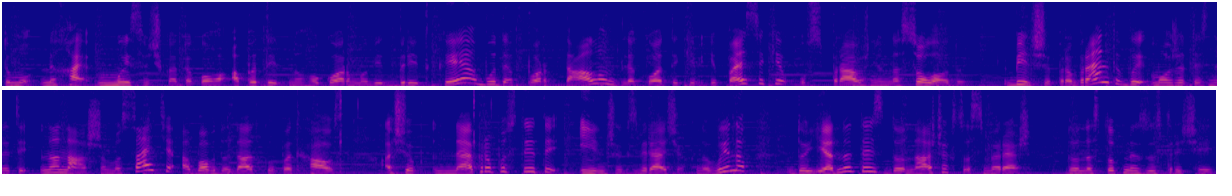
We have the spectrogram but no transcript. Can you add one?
Тому нехай мисочка такого апетитного корму від Брід Кеа буде порталом для котиків і песиків у справжню насолоду. Більше про бренд ви можете знайти на нашому сайті або в додатку Pet House. А щоб не пропустити інших звірячих новинок, доєднуйтесь до наших соцмереж. До наступних зустрічей.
